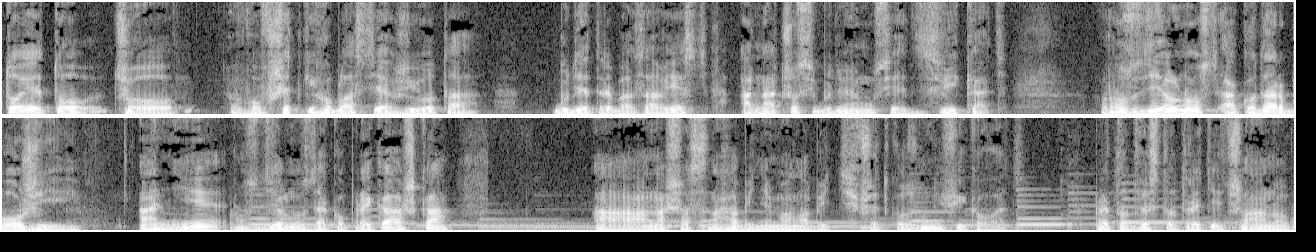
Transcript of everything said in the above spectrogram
to je to, čo vo všetkých oblastiach života bude treba zaviesť a na čo si budeme musieť zvykať. Rozdielnosť ako dar Boží, a nie rozdielnosť ako prekážka a naša snaha by nemala byť všetko zunifikovať. Preto 203. článok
